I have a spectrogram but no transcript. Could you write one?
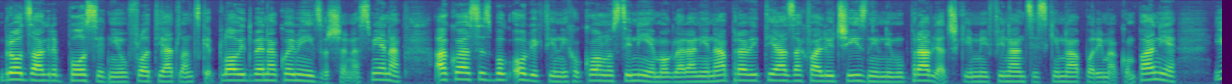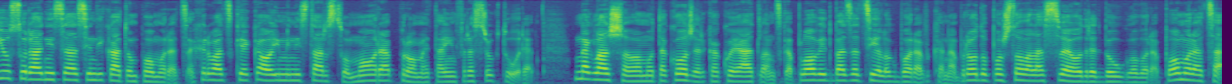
Brod Zagreb posljednji u floti Atlantske plovidbe na kojem je izvršena smjena, a koja se zbog objektivnih okolnosti nije mogla ranije napraviti, a zahvaljujući iznimnim upravljačkim i financijskim naporima kompanije i u suradnji sa Sindikatom pomoraca Hrvatske kao i Ministarstvo mora, prometa i infrastrukture. Naglašavamo također kako je Atlantska plovidba za cijelog boravka na brodu poštovala sve odredbe ugovora pomoraca,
